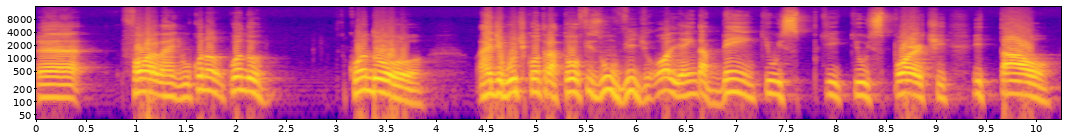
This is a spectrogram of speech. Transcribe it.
é, fora da Red Bull. Quando, quando, quando a Red Bull te contratou, eu fiz um vídeo, olha, ainda bem que o, que, que o esporte e tal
